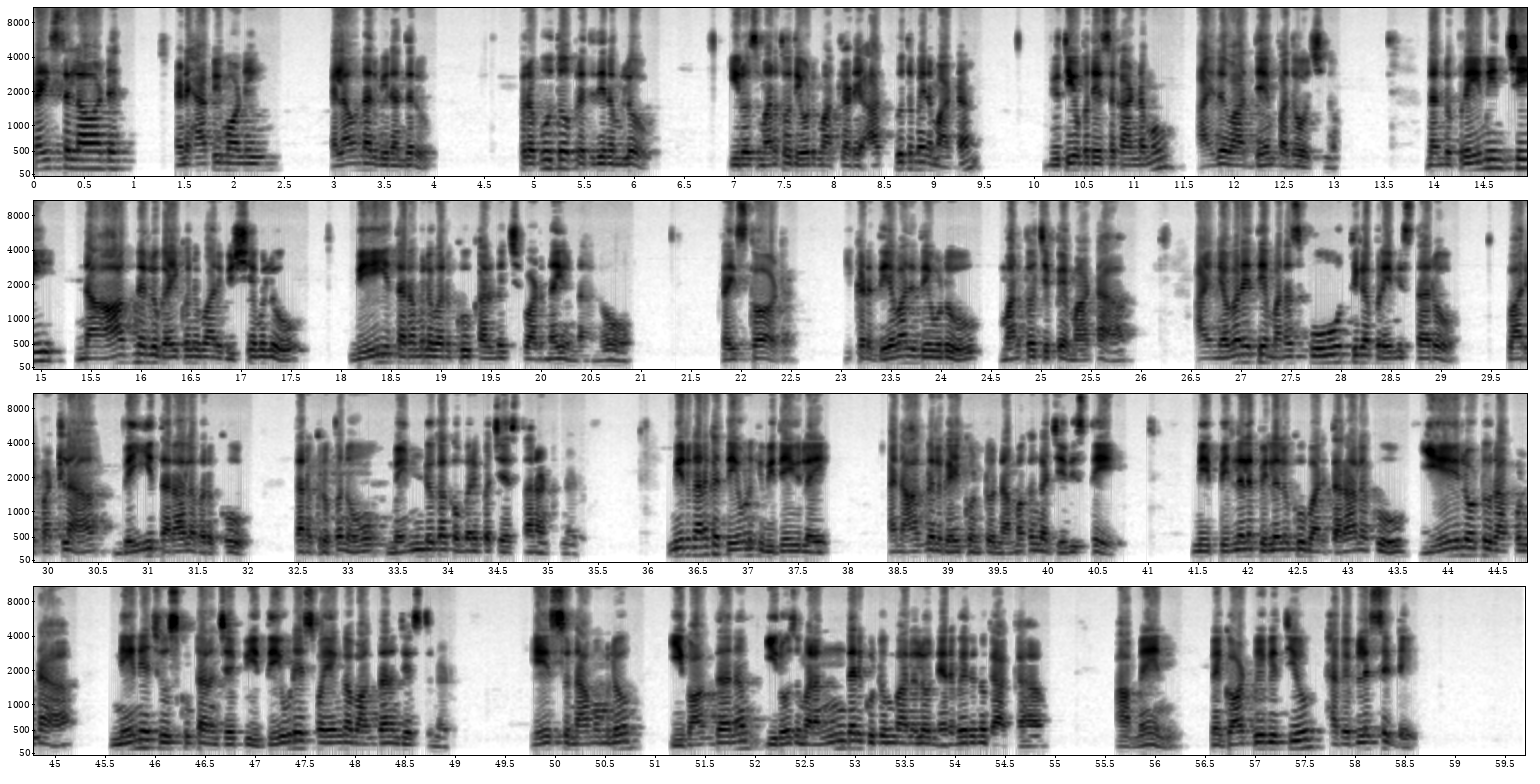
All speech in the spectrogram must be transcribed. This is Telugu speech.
Praise the Lord and happy morning. ఎలా ఉన్నారు మీరందరూ? ప్రభుతో ప్రతిదినంలో ఈరోజు మనతో దేవుడు మాట్లాడే అద్భుతమైన మాట ద్వితీయోపదేశ కాండము ఐదవ అధ్యాయం పదో వచ్చిన నన్ను ప్రేమించి నా ఆజ్ఞలు గైకొని వారి విషయములు వేయి తరముల వరకు కరుణించువాడునై ఉన్నాను. Praise God. ఇక్కడ దేవాది దేవుడు మనతో చెప్పే మాట ఆయన ఎవరైతే మనస్ఫూర్తిగా ప్రేమిస్తారో వారి పట్ల వెయ్యి తరాల వరకు తన కృపను మెండుగా కొమ్మరింప చేస్తానంటున్నాడు మీరు కనుక దేవునికి విధేయులై ఆయన ఆజ్ఞలు గైకుంటూ నమ్మకంగా జీవిస్తే మీ పిల్లల పిల్లలకు వారి తరాలకు ఏ లోటు రాకుండా నేనే చూసుకుంటానని చెప్పి దేవుడే స్వయంగా వాగ్దానం చేస్తున్నాడు. ఏసు నామంలో ఈ వాగ్దానం ఈరోజు మనందరి కుటుంబాలలో నెరవేరును గాక. Amen may God be with you have a blessed day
